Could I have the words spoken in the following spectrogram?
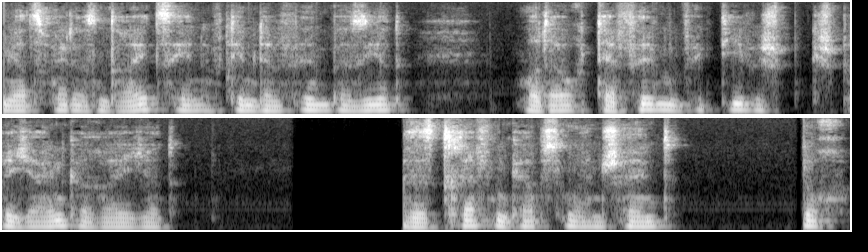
im Jahr 2013, auf dem der Film basiert, wurde auch der Film in fiktive Gespräche angereichert. Also das Treffen gab es nur anscheinend doch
